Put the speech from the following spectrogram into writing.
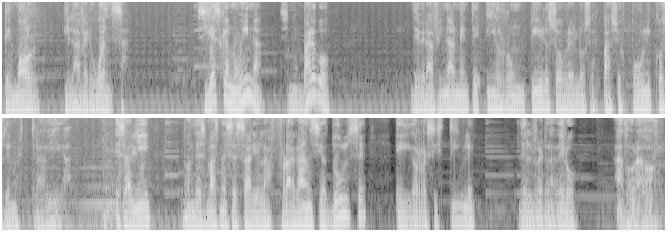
temor y la vergüenza. Si es genuina, sin embargo, deberá finalmente irrumpir sobre los espacios públicos de nuestra vida. Es allí donde es más necesaria la fragancia dulce e irresistible del verdadero adorador.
